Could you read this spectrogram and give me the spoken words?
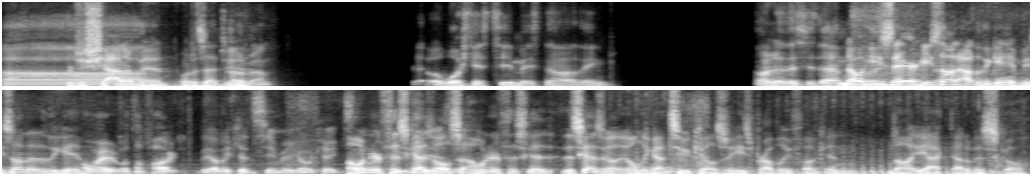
Uh, or just shadow ban? What does that do? Shadow ban. Yeah, watching his teammates now, I think. Oh no, this is them. No, right? he's there. He's not out of the game. He's not out of the game. Oh wait, what the fuck? The other kid's teammate got kicked. I wonder if this guy's also. I wonder if this guy. This guy's only only got two kills, so he's probably fucking not yacked out of his skull.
